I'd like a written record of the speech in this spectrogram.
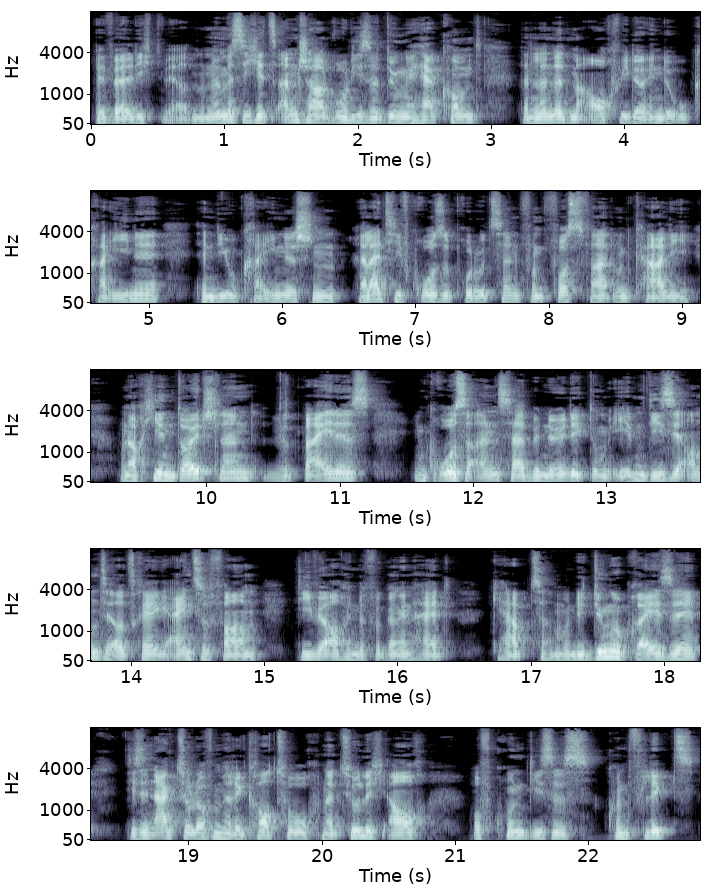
bewältigt werden. Und wenn man sich jetzt anschaut, wo dieser Dünger herkommt, dann landet man auch wieder in der Ukraine, denn die ein relativ großer Produzent von Phosphat und Kali. Und auch hier in Deutschland wird beides in großer Anzahl benötigt, um eben diese Ernteerträge einzufahren, die wir auch in der Vergangenheit gehabt haben. Und die Düngerpreise, die sind aktuell auf dem Rekordhoch, natürlich auch aufgrund dieses Konflikts.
